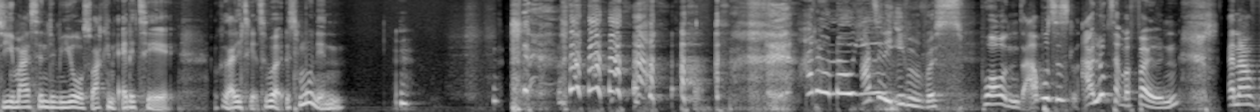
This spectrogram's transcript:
Do you mind sending me yours so I can edit it because I need to get to work this morning?" i don't know you I didn't even respond. I was just, I looked at my phone and I,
